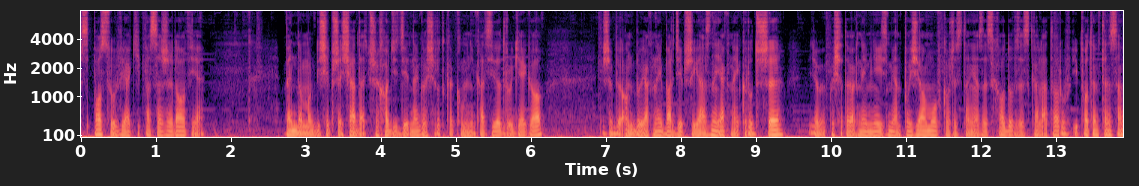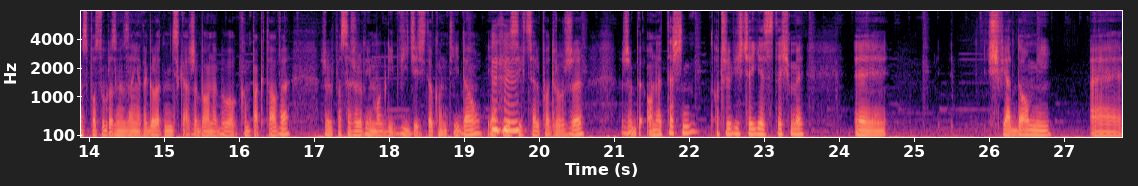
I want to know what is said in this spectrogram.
sposób, w jaki pasażerowie będą mogli się przesiadać, przechodzić z jednego środka komunikacji do drugiego, żeby on był jak najbardziej przyjazny, jak najkrótszy, żeby posiadał jak najmniej zmian poziomów, korzystania ze schodów, ze eskalatorów i potem w ten sam sposób rozwiązanie tego lotniska, żeby one było kompaktowe, żeby pasażerowie mogli widzieć, dokąd idą, jaki Mhm. jest ich cel podróży, żeby one też, oczywiście jesteśmy y, świadomi e,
